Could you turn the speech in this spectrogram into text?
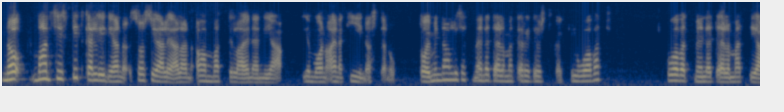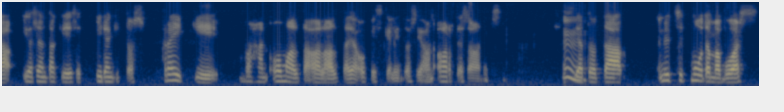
No mä oon siis pitkän linjan sosiaalialan ammattilainen ja, ja mua on aina kiinnostanut toiminnalliset menetelmät, erityisesti kaikki luovat luovat menetelmät ja, ja sen takia sit pidänkin tuossa reikkiä vähän omalta alalta ja opiskelin tosiaan artesaaniksi. Mm. Ja tota, nyt sitten muutama vuosi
